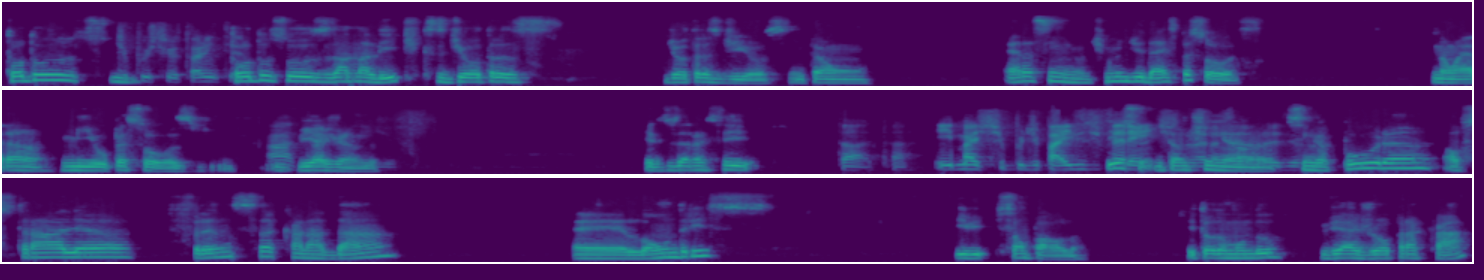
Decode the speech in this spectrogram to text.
Todos, tipo, escritório inteiro. todos os analytics de outras de outras deals. Então, era assim, um time de 10 pessoas. Não era mil pessoas ah, tá, viajando. Tá, Eles fizeram esse. Tá, tá. E, mas tipo de países diferentes. Isso, então tinha Singapura, Austrália, França, Canadá, é, Londres, e São Paulo. E todo mundo viajou para cá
